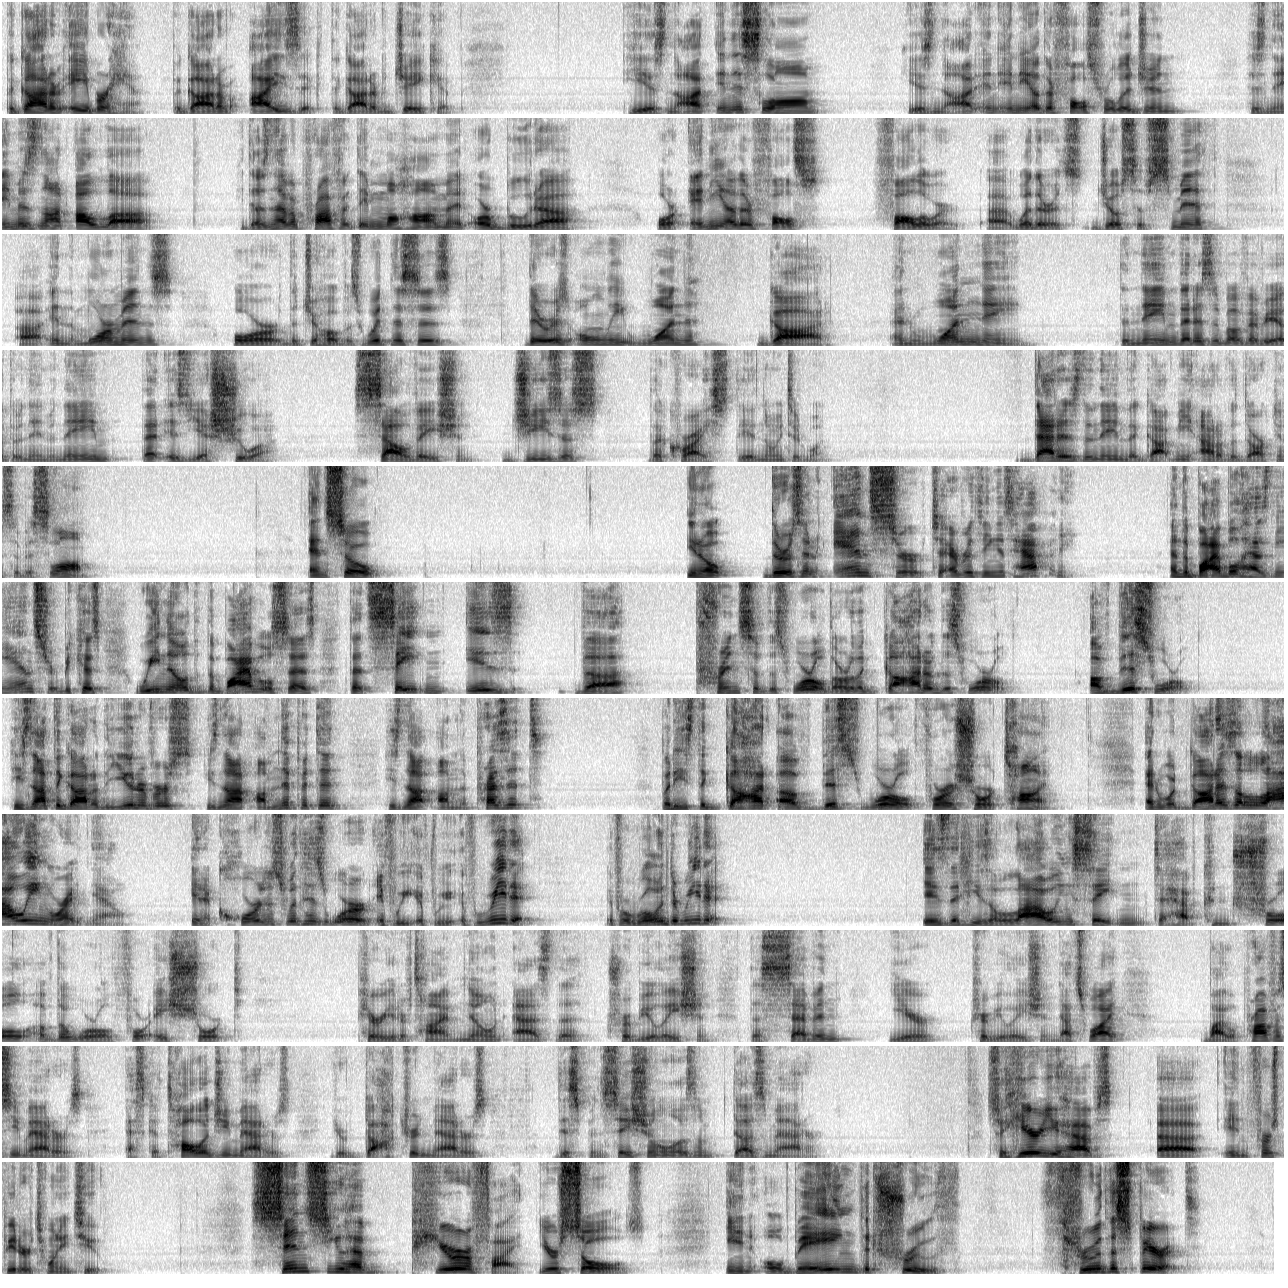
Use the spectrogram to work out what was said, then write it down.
The God of Abraham, the God of Isaac, the God of Jacob. He is not in Islam, he is not in any other false religion. His name is not Allah. He doesn't have a prophet named Muhammad or Buddha or any other false follower, uh, whether it's Joseph Smith uh, in the Mormons, or the Jehovah's Witnesses. There is only one God and one name, the name that is above every other name, the name that is Yeshua, salvation, Jesus the Christ, the anointed one. That is the name that got me out of the darkness of Islam. And so, you know, there's an answer to everything that's happening. And the Bible has the answer because we know that the Bible says that Satan is the prince of this world or the God of this world, of this world. He's not the God of the universe. He's not omnipotent. He's not omnipresent, but he's the God of this world for a short time. And what God is allowing right now, in accordance with his word, if we if we if we read it, if we're willing to read it, is that he's allowing Satan to have control of the world for a short period of time, known as the tribulation, the seven year tribulation. That's why Bible prophecy matters, eschatology matters, your doctrine matters, dispensationalism does matter. So here you have uh, in 1 Peter 22 since you have purified your souls in obeying the truth through the Spirit,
